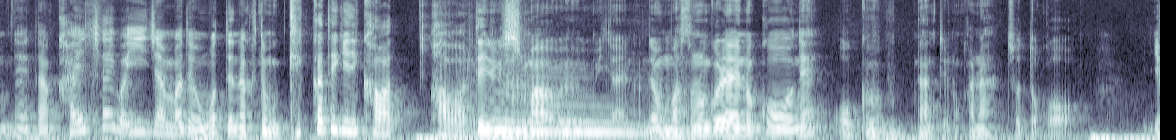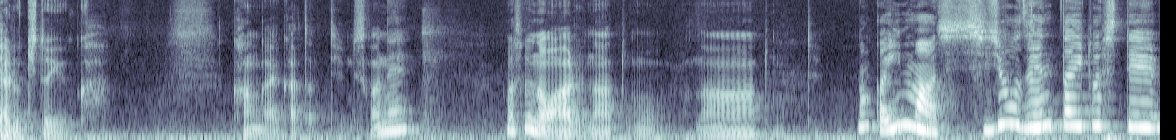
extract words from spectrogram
ね、だから変えちゃえばいいじゃんまで思ってなくても結果的に変わってしまうみたいな。でもまあそのぐらいのこうね奥なんていうのかなちょっとこうやる気というか考え方っていうんですかね、まあ、そういうのはあるなと思うなと思って。なんか今市場全体として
